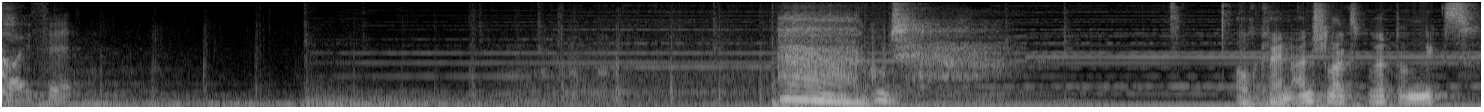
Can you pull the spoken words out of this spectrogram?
Teufel. Ah, gut. Auch kein Anschlagsbrett und nix.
